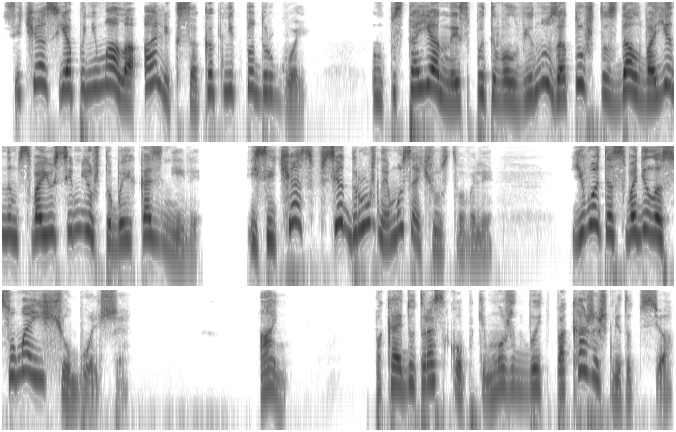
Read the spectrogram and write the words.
Сейчас я понимала Алекса, как никто другой. Он постоянно испытывал вину за то, что сдал военным свою семью, чтобы их казнили. И сейчас все дружно ему сочувствовали. Его это сводило с ума еще больше. «Ань, пока идут раскопки, может быть, покажешь мне тут все?»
